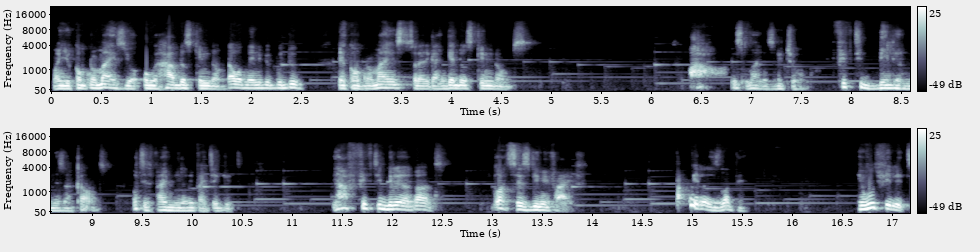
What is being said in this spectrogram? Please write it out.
When you compromise, you will have those kingdoms. That's what many people do. They compromise so that they can get those kingdoms. Wow, this man is rich. 50 billion in his account. What is 5 million if I take it? You have 50 billion account. God says, give me five. Five million is nothing. He won't feel it.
